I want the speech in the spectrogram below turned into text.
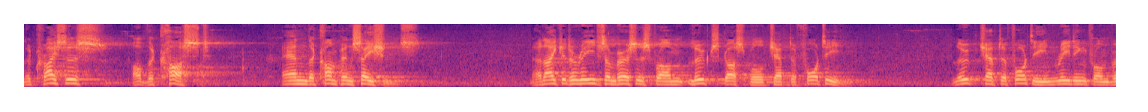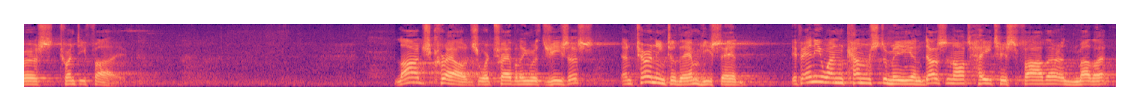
the crisis of the cost and the compensations. I'd like you to read some verses from Luke's Gospel, chapter 14. Luke chapter 14, reading from verse 25. Large crowds were traveling with Jesus, and turning to them, he said, If anyone comes to me and does not hate his father and mother,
